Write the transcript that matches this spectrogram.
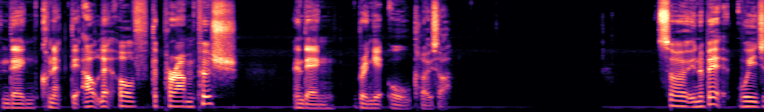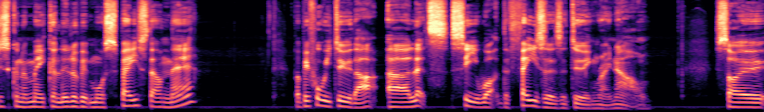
And then connect the outlet of the param push and then bring it all closer. So in a bit, we're just going to make a little bit more space down there. But before we do that, uh, let's see what the phasers are doing right now. So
